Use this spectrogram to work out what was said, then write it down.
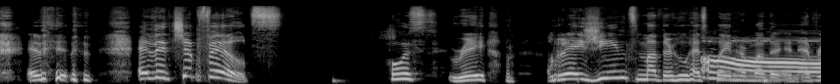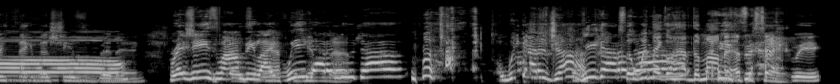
and then, and then Chip Fields, Who is? Ray, Regine's mother, who has played her mother in everything that she's been in. Regine's mom be like, "We got a new job. We got a job. we got a so job." when they gonna have the mama episode?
